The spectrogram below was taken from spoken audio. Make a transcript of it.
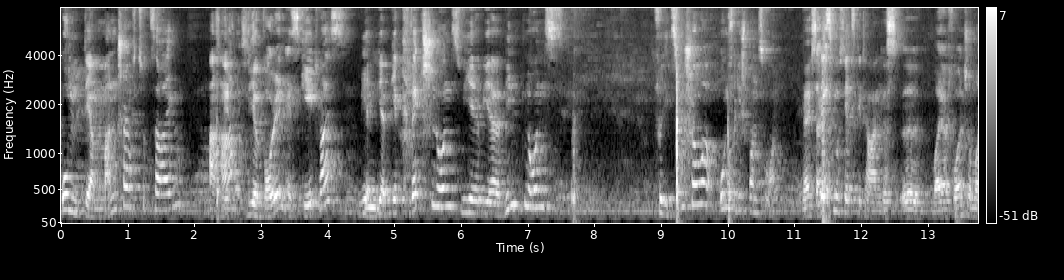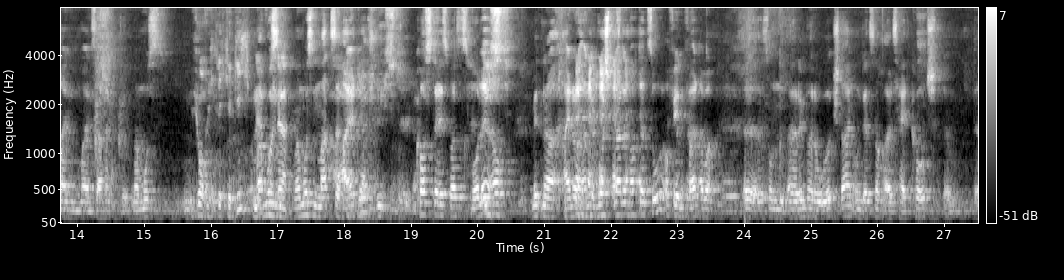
um der Mannschaft zu zeigen, aha, wir wollen, es geht was, wir, wir, wir quetschen uns, wir, wir winden uns für die Zuschauer und für die Sponsoren. Ja, sag, Das muss jetzt getan werden. das äh, war ja vorhin schon mein, meine Sache. Man muss, Ich hoffe, ich kriege Gicht. Ne? man muss, man muss einen Matze halten, koste es, was es wolle. Auch mit einer ein oder anderen Wurstplatte noch dazu, auf jeden Fall. Aber äh, so ein äh, Rimpero Urgstein und jetzt noch als Head Coach, ähm, da,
